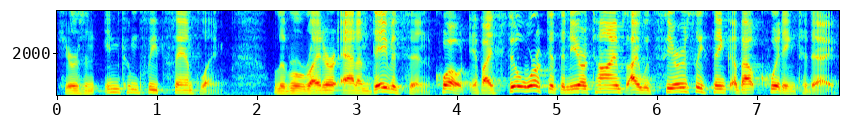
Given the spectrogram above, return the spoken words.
Here's an incomplete sampling. Liberal writer Adam Davidson, quote, If I still worked at the New York Times, I would seriously think about quitting today.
